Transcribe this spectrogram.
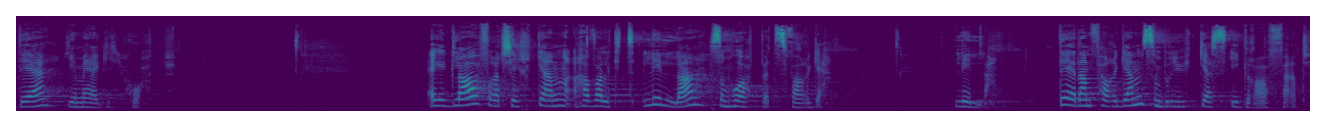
Det gir meg håp. Jeg er glad for at Kirken har valgt lilla som håpets farge. Lilla. Det er den fargen som brukes i gravferd.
